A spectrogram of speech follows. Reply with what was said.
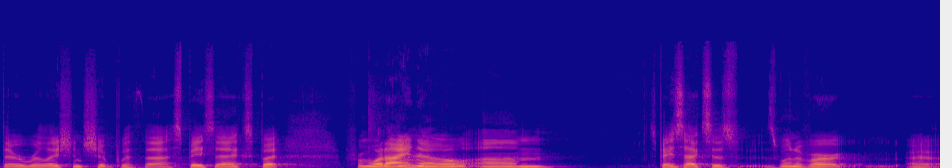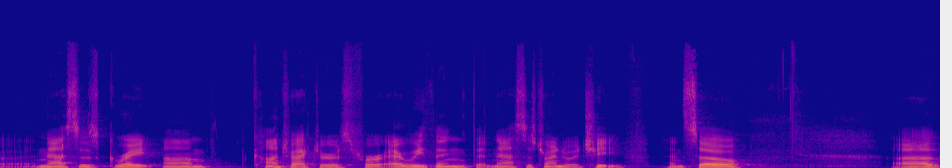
their relationship with uh, SpaceX, but from what I know, um, SpaceX is, is one of our uh, NASA's great um, contractors for everything that NASA is trying to achieve, and so. Uh,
